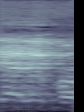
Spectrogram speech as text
telephone.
